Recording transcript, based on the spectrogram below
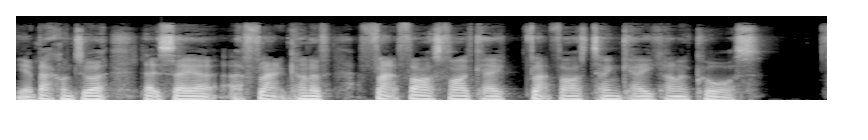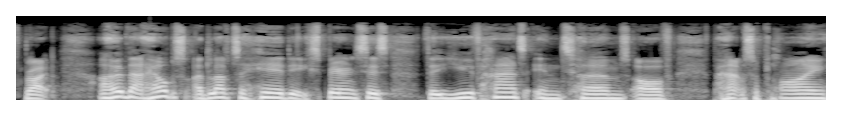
yeah back onto a let's say a, a flat kind of flat fast 5k, flat fast 10k kind of course. Right. I hope that helps. I'd love to hear the experiences that you've had in terms of perhaps applying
